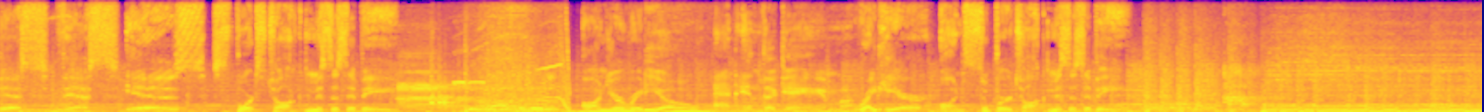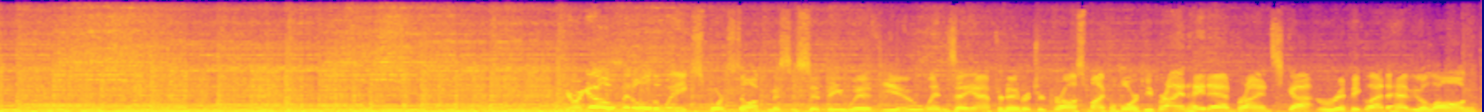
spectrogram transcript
This, this is Sports Talk Mississippi. On your radio and in the game, right here on Super Talk Mississippi. Here we go, middle of the week, Sports Talk Mississippi with you. Wednesday afternoon, Richard Cross, Michael Borky, Brian Hadad, Brian Scott Rippee. Glad to have you along.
